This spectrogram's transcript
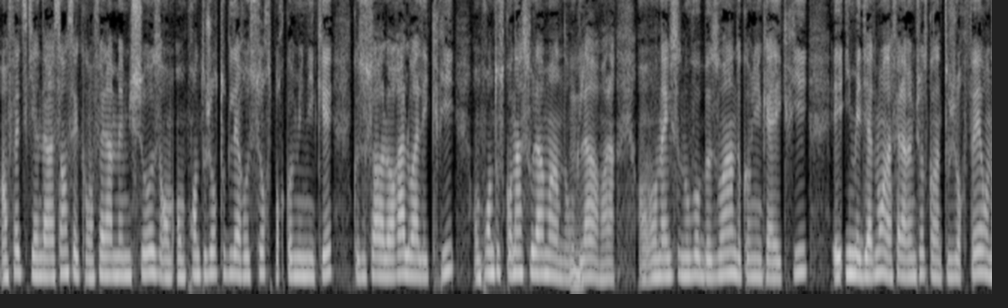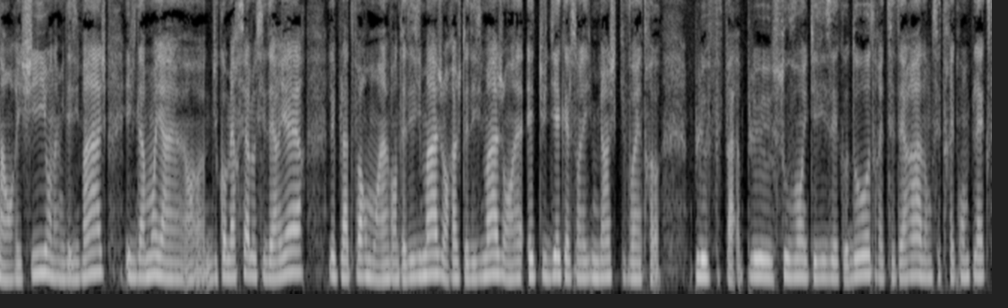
en fait, ce qui est intéressant, c'est qu'on fait la même chose. On, prend toujours toutes les ressources pour communiquer, que ce soit à l'oral ou à l'écrit. On prend tout ce qu'on a sous la main. Donc mm. là, voilà, on, a eu ce nouveau besoin de communiquer à l'écrit. Et immédiatement, on a fait la même chose qu'on a toujours fait. On a enrichi, on a mis des images. Évidemment, il y a du commercial aussi derrière. Les plateformes ont inventé des images, ont rajouté des images, ont étudié quelles sont les images qui vont être plus, plus souvent utilisées que d'autres, etc donc c'est très complexe.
